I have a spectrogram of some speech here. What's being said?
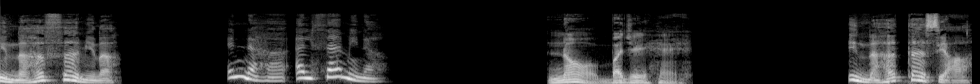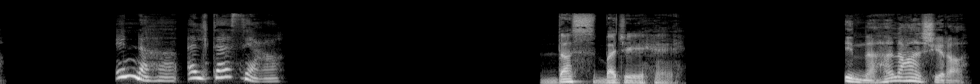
إنها الثامنة إنها الثامنة नौ बजे हैं إنها التاسعة إنها التاسعة दस बजे हैं إنها العاشرة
